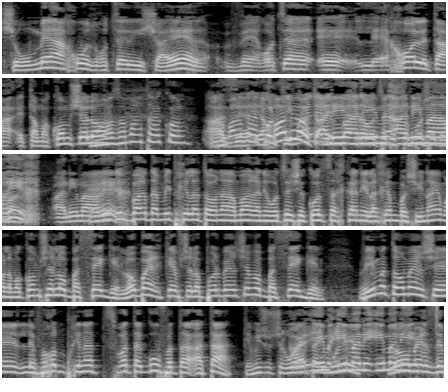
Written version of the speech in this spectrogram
שהוא 100% רוצה להישאר ורוצה אה, לאכול את, ה, את המקום שלו, נו, אז אמרת הכל. אז אמרת אה, הכל, יכול מה להיות, אני, אני, אני? מעריך, אני מעריך. אליניב ברדה מתחילת העונה אמר, אני רוצה שכל שחקן יילחם בשיניים על המקום שלו בסגל, לא בהרכב של הפועל באר שבע, בסגל. ואם אתה אומר שלפחות מבחינת שפת הגוף, אתה, אתה כמישהו שרואה את האימונים, לא אני- אומר זה 100%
